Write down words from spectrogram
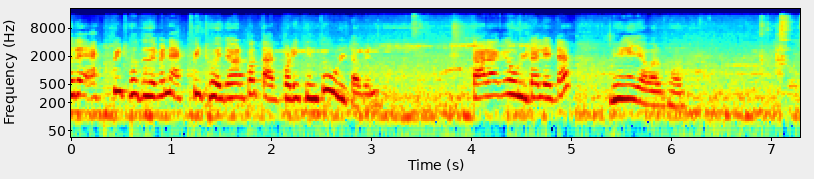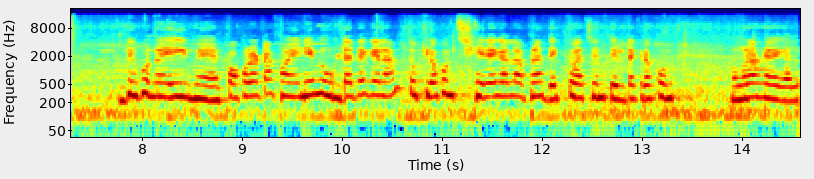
ধরে এক পিঠ হতে দেবেন, এক পিঠ হয়ে যাওয়ার পর তারপরে কিন্তু উল্টাবেন। তার আগে উল্টালে এটা ভেঙে যাওয়ার ভয়। দেখুন, এই পকোড়াটা হয়নি, আমি উল্টাতে গেলাম, তো কীরকম ছেড়ে গেল, আপনারা দেখতে পাচ্ছেন, তেলটা কীরকম নোংরা হয়ে গেল।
